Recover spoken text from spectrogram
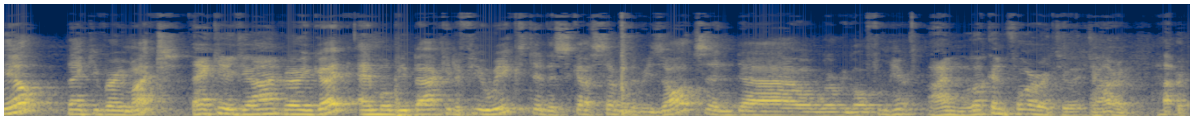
Neil, thank you very much. Thank you, John. Very good. And we'll be back in a few weeks to discuss some of the results and uh, where we go from here. I'm looking forward to it, John. All right. All right.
